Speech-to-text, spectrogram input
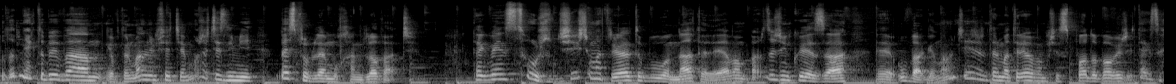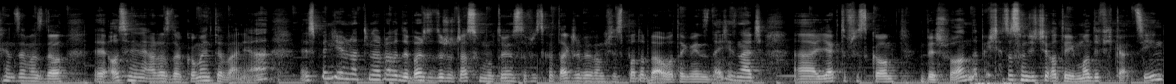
Podobnie jak to bywa w normalnym świecie, możecie z nimi bez problemu handlować. Tak więc cóż, w dzisiejszym materiale to było na tyle. Ja Wam bardzo dziękuję za e, uwagę. Mam nadzieję, że ten materiał Wam się spodobał. Jeżeli tak, zachęcam Was do e, oceniania oraz do komentowania. E, spędziłem na tym naprawdę bardzo dużo czasu, montując to wszystko tak, żeby Wam się spodobało. Tak więc dajcie znać, e, jak to wszystko wyszło. Napiszcie, co sądzicie o tej modyfikacji.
